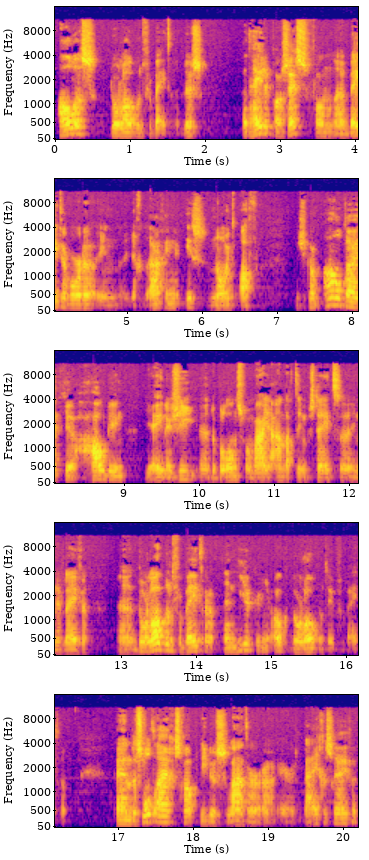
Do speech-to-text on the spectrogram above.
alles doorlopend verbeteren. Dus het hele proces van beter worden in je gedragingen is nooit af. Dus je kan altijd je houding, je energie, de balans van waar je aandacht in besteedt in het leven, doorlopend verbeteren. En hier kun je ook doorlopend in verbeteren. En de sloteigenschap, die dus later er is bijgeschreven,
